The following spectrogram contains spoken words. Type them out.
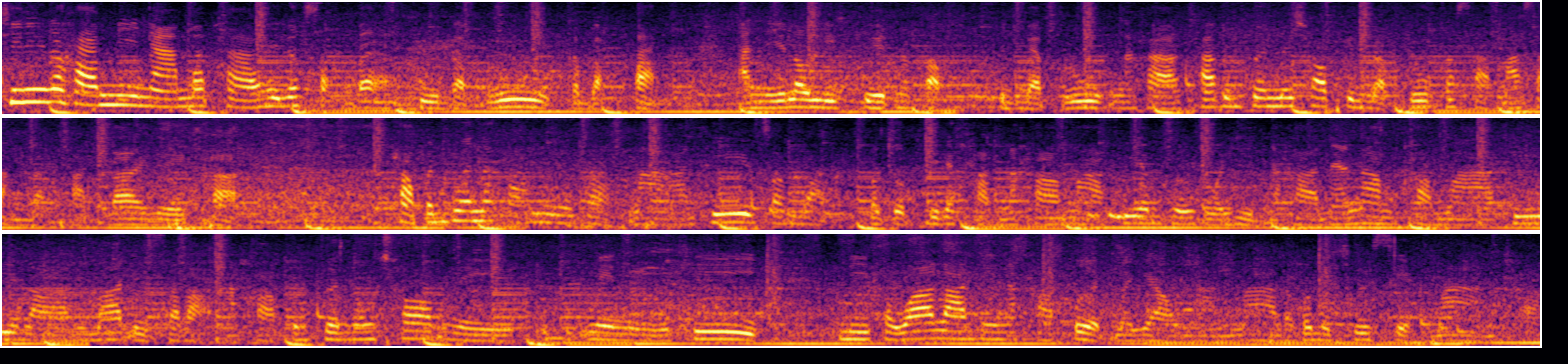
ที่นี่นะคะมีน้ำมะพร้าวให้เลือกสองแบบคือแบบลูกกับแบบปัดอันนี้เรารีเควสมาแบบเป็นแบบลูกนะคะ ถ้าเพื่อนๆไม่ชอบกินแบบลูกก็สามารถสั่งแบบปัดได้เลยค่ะหากเพื่อนๆนะคะมีโอกาสมาที่จังหวัดประจวบคีรีขันธ์นะคะ มาที่อำเภอหัวหินนะคะ แนะนำค่ะมาที่ร้านบ้านอิสระนะคะ เพื่อนๆต้องชอบในทุกๆเมนูที่มีเพราะว่าร้านนี้นะคะ เปิดมายาวนานมาก แล้วก็มีชื่อเสียงมากนะคะ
